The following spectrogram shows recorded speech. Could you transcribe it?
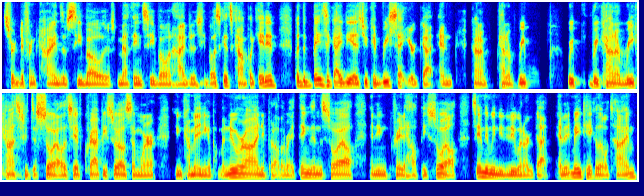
certain different kinds of sibo there's methane sibo and hydrogen sibo it gets complicated. But the basic idea is you can reset your gut and kind of kind of re we, we kind of reconstitute the soil. Let's say you have crappy soil somewhere, you can come in, you can put manure on, you put all the right things in the soil, and you can create a healthy soil. Same thing we need to do in our gut. And it may take a little time,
